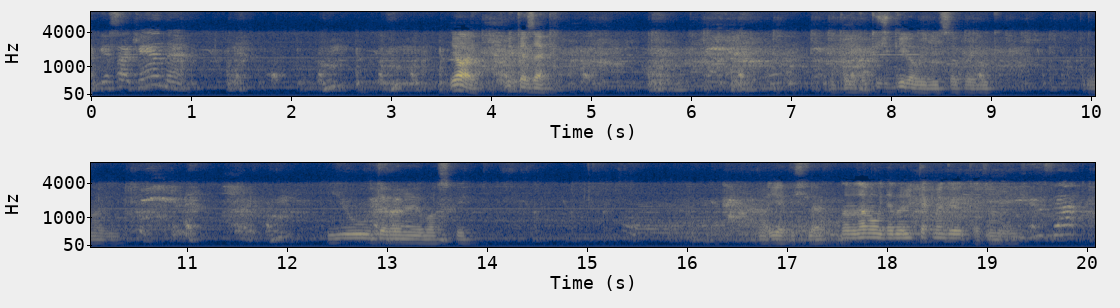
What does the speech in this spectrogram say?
I guess I can then. Jaj, mik ezek? Ezek a kis gilomiliszok vagy mik. Nagyon. Jó, de menő baszki. Na, ilyet is lehet. Na, nem úgy nem ölítek meg őket? Nem úgy. Use that?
